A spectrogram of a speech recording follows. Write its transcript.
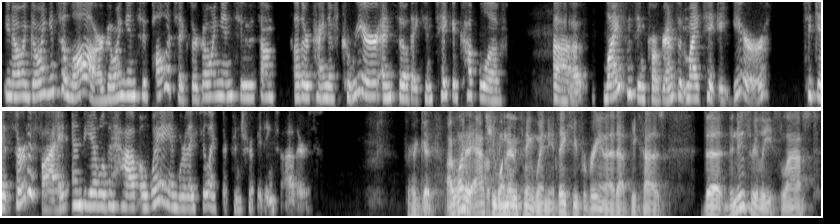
you know, and going into law or going into politics or going into some other kind of career. And so they can take a couple of uh, licensing programs that might take a year to get certified and be able to have a way in where they feel like they're contributing to others. Very good. I wanted to ask you one other thing, Wendy. Thank you for bringing that up because the the news release last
